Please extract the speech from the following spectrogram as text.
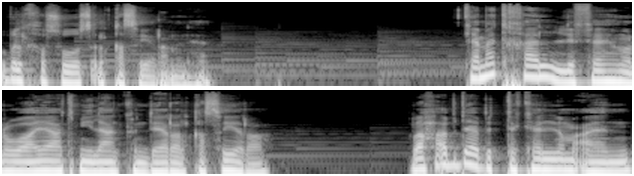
وبالخصوص القصيرة منها. كمدخل لفهم روايات ميلان كونديرا القصيرة راح أبدأ بالتكلم عن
